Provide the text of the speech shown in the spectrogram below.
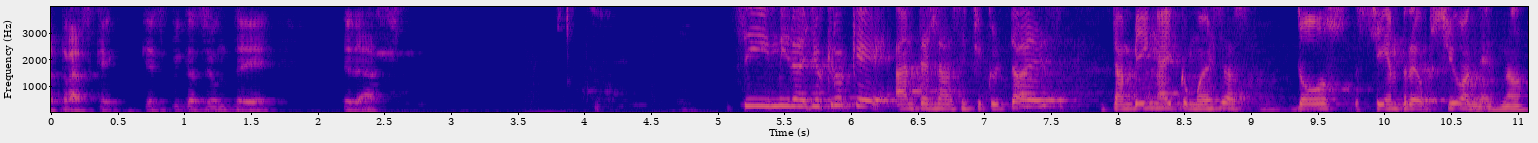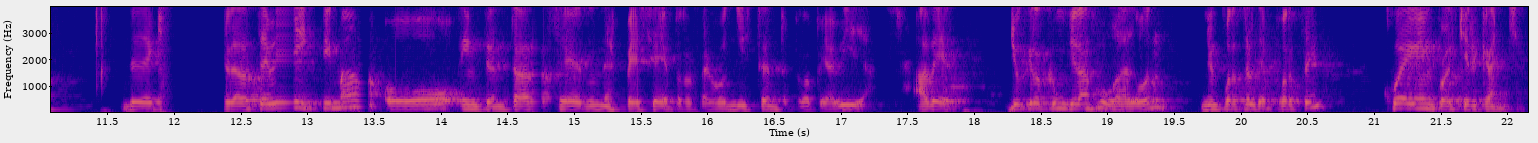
atrás. ¿Qué, ¿Qué, explicación te, te das? Sí, mira, yo creo que ante las dificultades también hay como esas dos siempre opciones, ¿no? De declararte víctima o intentar ser una especie de protagonista en tu propia vida. A ver, yo creo que un gran jugador no importa el deporte, juega en cualquier cancha,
